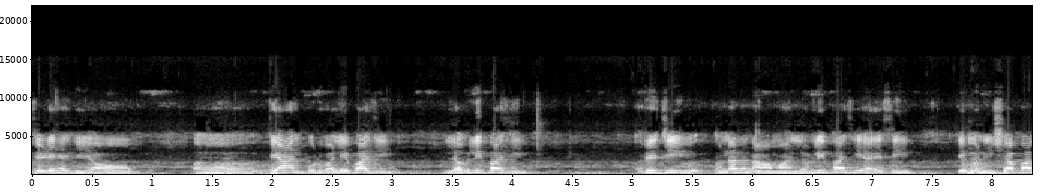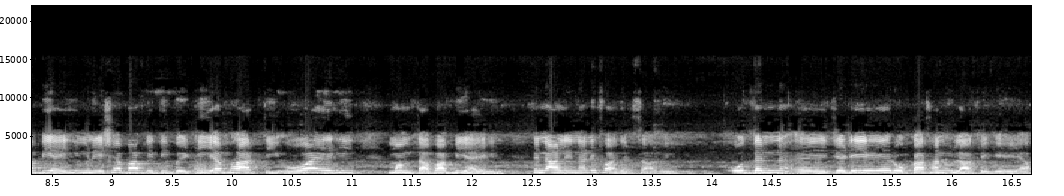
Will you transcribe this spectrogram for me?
ਜਿਹੜੇ ਹੈਗੇ ਆ ਉਹ ਧਿਆਨਪੁਰ ਵਾਲੇ ਭਾਜੀ, ਲਵਲੀ ਭਾਜੀ ਰਜੀਵ ਉਹਨਾਂ ਦਾ ਨਾਮ ਆ, ਲਵਲੀ ਭਾਜੀ ਆਏ ਸੀ ਤੇ ਮਨੀਸ਼ਾ ਭਾਬੀ ਆਈ ਸੀ, ਮਨੀਸ਼ਾ ਭਾਬੀ ਦੀ ਬੇਟੀ ਆ, ਭਾਰਤੀ, ਉਹ ਆਏ ਸੀ, ਮਮਤਾ ਭਾਬੀ ਆਏ ਸੀ ਤੇ ਨਾਲ ਇਹਨਾਂ ਦੇ ਫਾਦਰ ਸਾਹਿਬ ਵੀ। ਉਦਣ ਜਿਹੜੇ ਇਹ ਰੋਕਾ ਸਾਨੂੰ ਲਾ ਕੇ ਗਏ ਆ,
